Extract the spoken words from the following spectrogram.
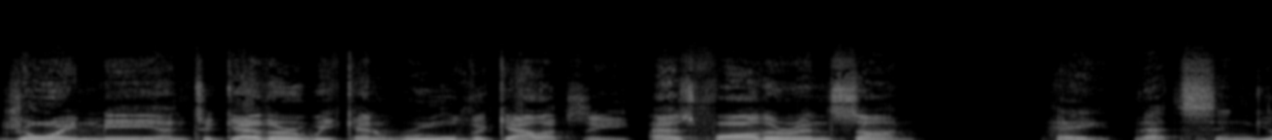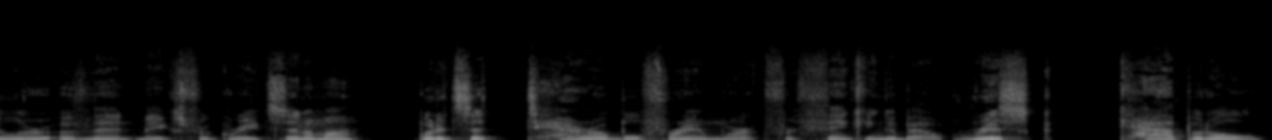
Join me, and together we can rule the galaxy as father and son. Hey, that singular event makes for great cinema but it's a terrible framework for thinking about risk, capital,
